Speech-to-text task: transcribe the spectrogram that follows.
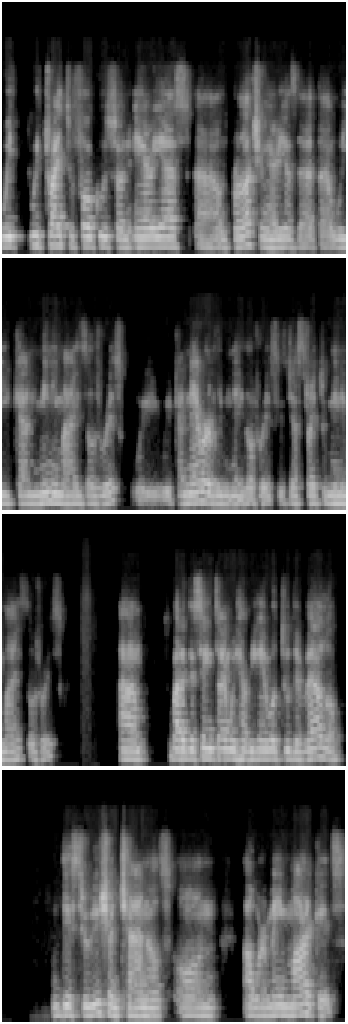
we, we try to focus on areas, uh, on production areas that uh, we can minimize those risks. We, we can never eliminate those risks, it's just try to minimize those risks. Um, but at the same time, we have been able to develop distribution channels on our main markets.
